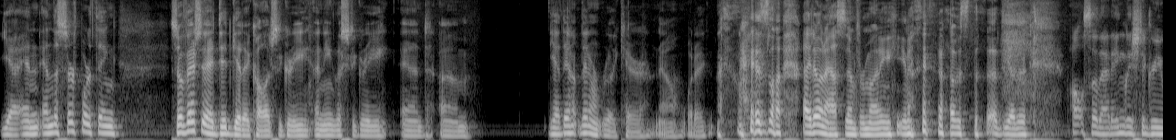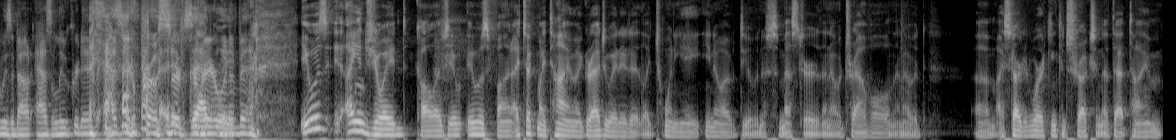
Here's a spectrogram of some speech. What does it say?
yeah, and and the surfboard thing. So eventually, I did get a college degree, an English degree, and um, yeah, they don't they don't really care now what I. as long- I don't ask them for money, you know. I was the, the other. also, that English degree was about as lucrative as your pro surf Exactly. career would have been. It was. I enjoyed college. It, it was fun. I took my time. I graduated at like 28. You know, I would do a semester, then I would travel, and then I would. Um, I started working construction at that time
